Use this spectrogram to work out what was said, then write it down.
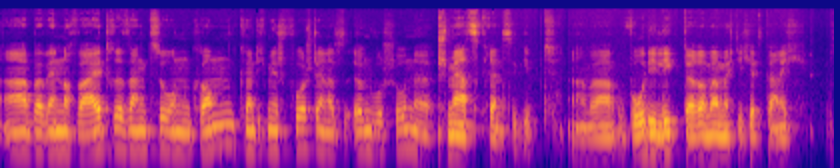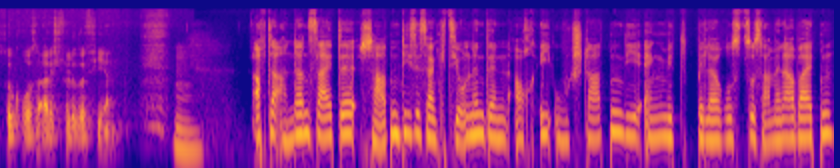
Aber wenn noch weitere Sanktionen kommen, könnte ich mir vorstellen, dass es irgendwo schon eine Schmerzgrenze gibt. Aber wo die liegt, darüber möchte ich jetzt gar nicht so großartig philosophieren. Hm. Auf der anderen Seite schaden diese Sanktionen denn auch EU-Staaten, die eng mit Belarus zusammenarbeiten?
